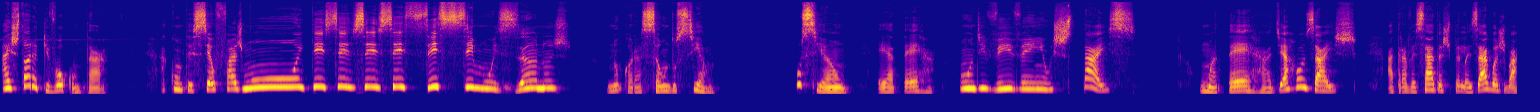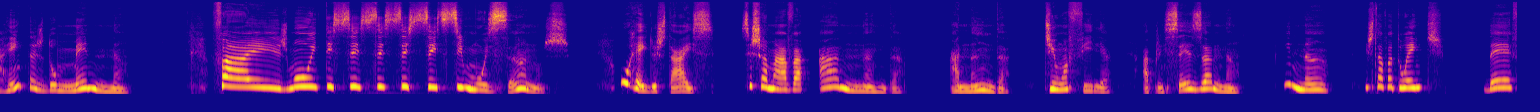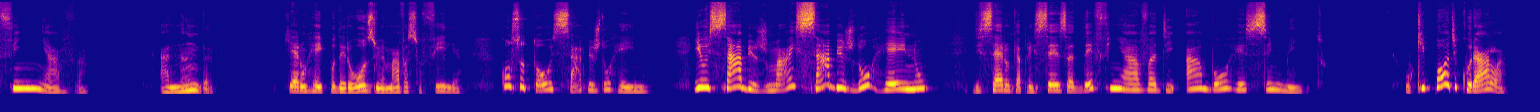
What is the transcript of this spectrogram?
A história que vou contar aconteceu faz muitíssimos anos no coração do Sião. O Sião é a terra onde vivem os tais, uma terra de arrozais, atravessadas pelas águas barrentas do Menã. Faz muitíssimos anos, o rei dos tais se chamava Ananda. Ananda tinha uma filha, a princesa Nã. E Nã estava doente, definhava. Ananda, que era um rei poderoso e amava sua filha, consultou os sábios do reino. E os sábios mais sábios do reino disseram que a princesa definhava de aborrecimento. O que pode curá-la?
